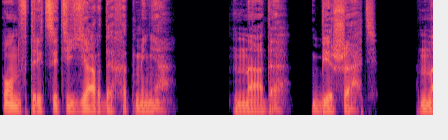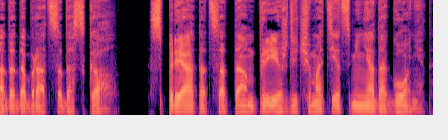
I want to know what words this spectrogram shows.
Он в 30 ярдах от меня. Надо бежать. Надо добраться до скал. Спрятаться там, прежде чем отец меня догонит.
